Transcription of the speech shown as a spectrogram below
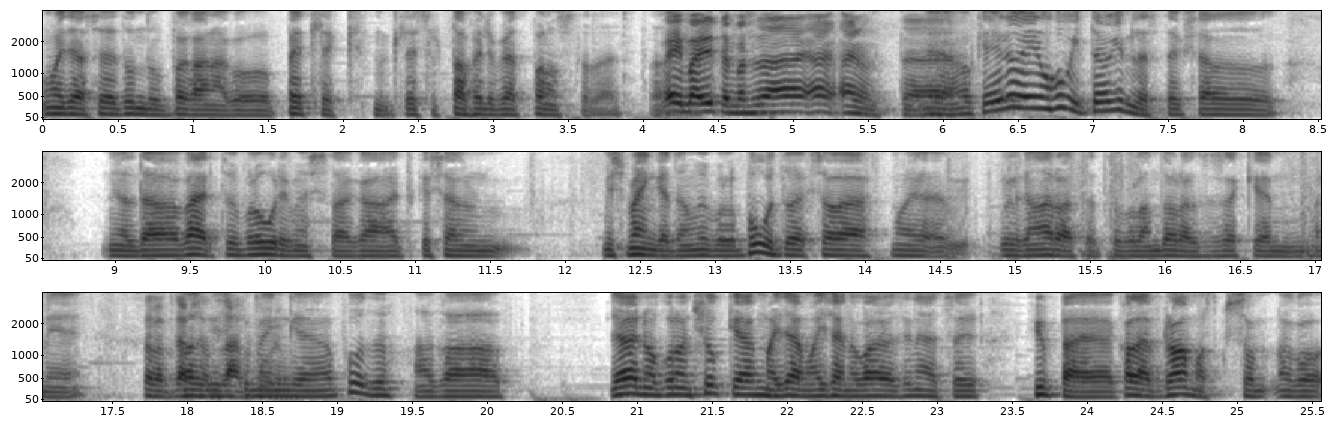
ma ei tea, see tundub väga nagu petlik, et lihtsalt tabeli pealt panustada, et ei, ma ei ütle, ma seda ainult äh, ja okei okay,, no ei no huvitav kindlasti, eks seal nii-öelda väärt võib-olla uurimist, aga et kes seal, mis mängijad on võib-olla puudu, eks ole, ma julgen arvata, et võib-olla Andorral siis äkki on mõni mängija puudu, aga ja no Konatšuk jah, ma ei tea, ma ise nagu arvasin jah, et see hüpe Kalev Cramost, kus on nagu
